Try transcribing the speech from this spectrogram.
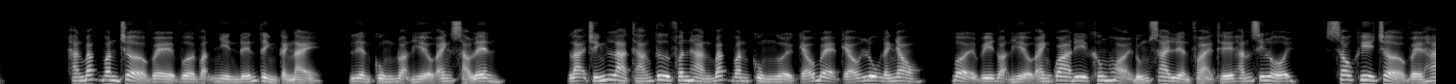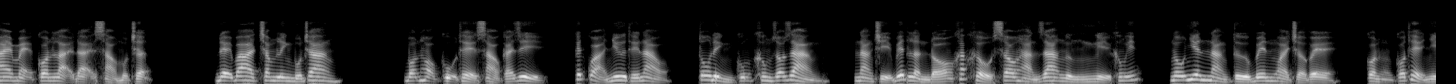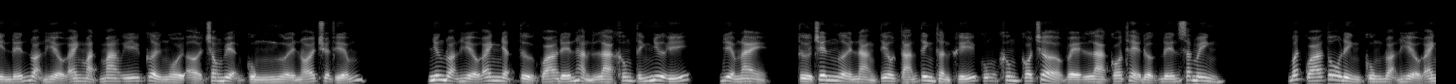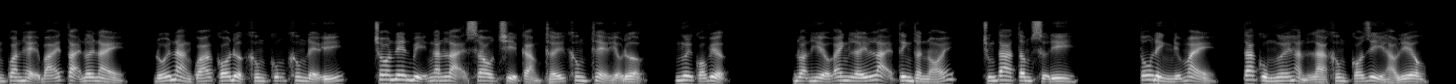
Hàn Bắc Văn trở về vừa vặn nhìn đến tình cảnh này, liền cùng đoạn hiểu anh xào lên. Lại chính là tháng tư phân Hàn Bắc Văn cùng người kéo bè kéo lũ đánh nhau, bởi vì đoạn hiểu anh qua đi không hỏi đúng sai liền phải thế hắn xin lỗi, sau khi trở về hai mẹ con lại đại xảo một trận. Đệ 304 trang. Bọn họ cụ thể xảo cái gì, kết quả như thế nào, Tô Đình cũng không rõ ràng, nàng chỉ biết lần đó khắc khẩu sau hàn ra ngừng nghỉ không ít, ngẫu nhiên nàng từ bên ngoài trở về, còn có thể nhìn đến đoạn hiểu anh mặt mang ý cười ngồi ở trong viện cùng người nói chuyện thiếm. Nhưng đoạn hiểu anh nhật tử quá đến hẳn là không tính như ý, điểm này, từ trên người nàng tiêu tán tinh thần khí cũng không có trở về là có thể được đến xác minh. Bất quá Tô Đình cùng đoạn hiểu anh quan hệ bãi tại nơi này, đối nàng quá có được không cũng không để ý, cho nên bị ngăn lại sau chỉ cảm thấy không thể hiểu được, ngươi có việc. Đoạn hiểu anh lấy lại tinh thần nói, chúng ta tâm sự đi. Tô Đình nhíu mày, ta cùng ngươi hẳn là không có gì hảo liêu.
